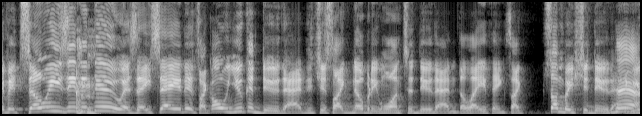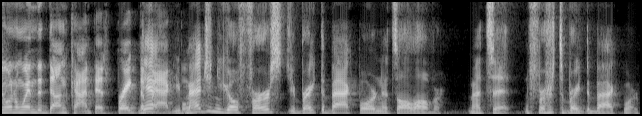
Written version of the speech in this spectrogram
If it's so easy to do, as they say it is, like, oh, you could do that. It's just like nobody wants to do that and delay things. Like somebody should do that. Yeah. If you want to win the dunk contest, break the yeah, backboard. imagine you go first, you break the backboard, and it's all over. That's it. First to break the backboard.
